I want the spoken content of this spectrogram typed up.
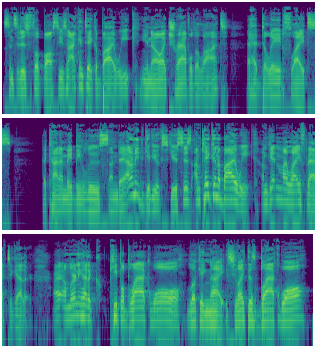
since it is football season, I can take a bye week. You know, I traveled a lot. I had delayed flights that kind of made me lose Sunday. I don't need to give you excuses. I'm taking a bye week. I'm getting my life back together. All right, I'm learning how to keep a black wall looking nice. You like this black wall?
